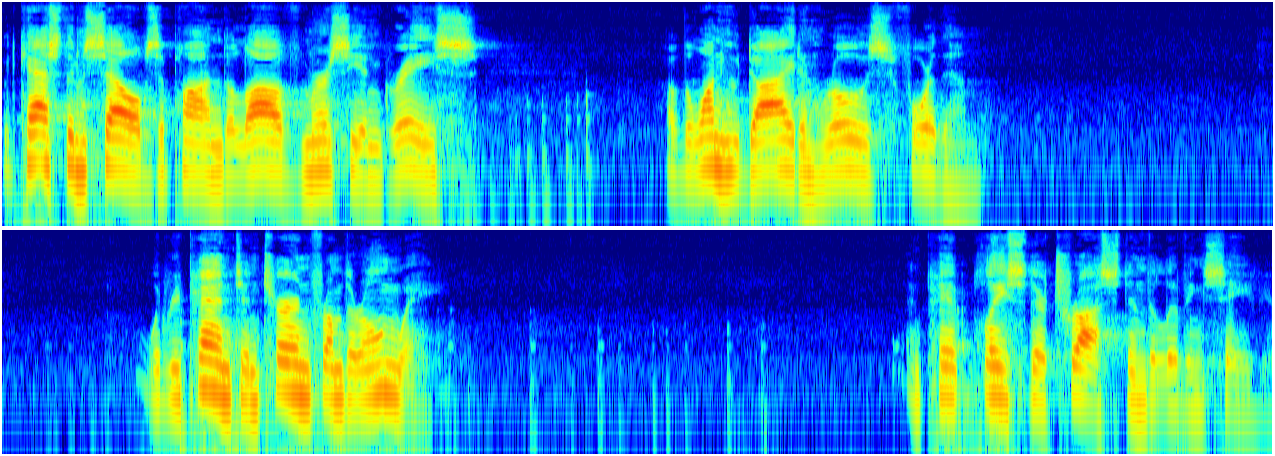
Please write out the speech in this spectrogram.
would cast themselves upon the love, mercy, and grace of the one who died and rose for them. would repent and turn from their own way and place their trust in the living Savior.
